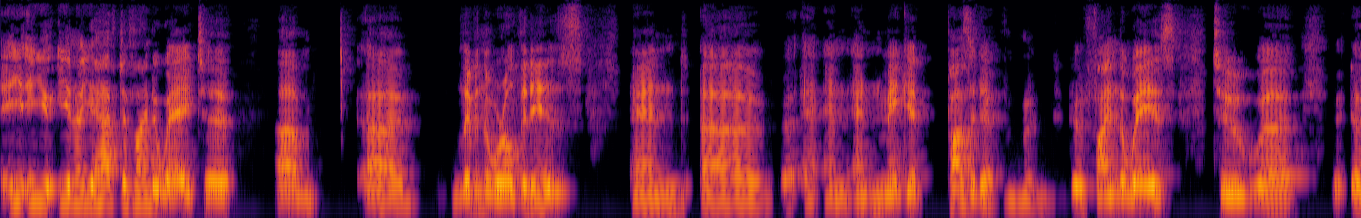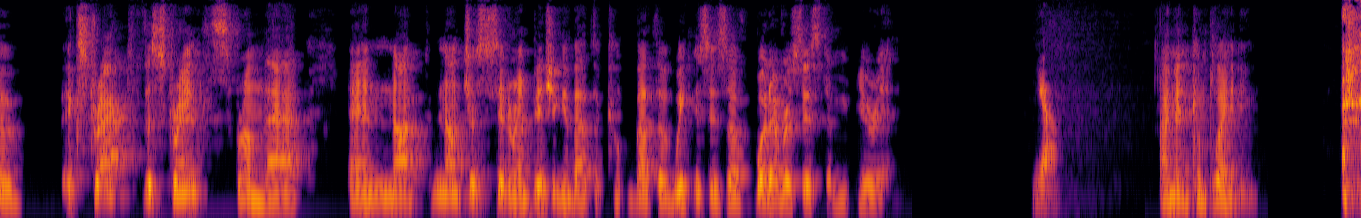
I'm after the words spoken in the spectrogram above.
You, you you know you have to find a way to um, uh, live in the world that is, and uh, and and make it positive. Find the ways to uh, uh, extract the strengths from that, and not not just sit around bitching about the about the weaknesses of whatever system you're in. yeah. I meant complaining.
